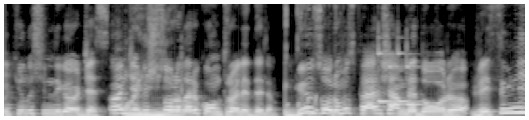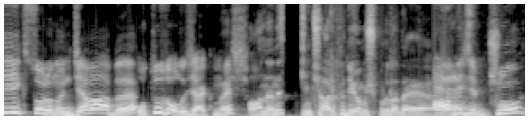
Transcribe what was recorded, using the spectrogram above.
IQ'nu şimdi göreceğiz. Önce bir şu soruları kontrol edelim. Gün sorumuz Perşembe doğru. Resimli ilk sorunun cevabı 30 olacakmış. Ananı Kim çarpı diyormuş burada da ya. Abicim şu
